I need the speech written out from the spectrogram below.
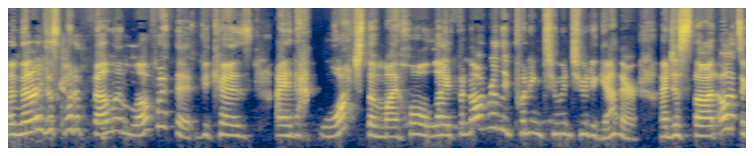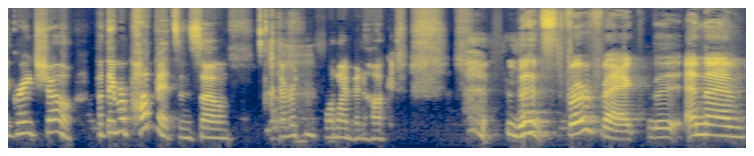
and then I just kind of fell in love with it because I had watched them my whole life, but not really putting two and two together. I just thought, oh, it's a great show, but they were puppets. And so ever since then, I've been hooked. That's perfect. And um,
